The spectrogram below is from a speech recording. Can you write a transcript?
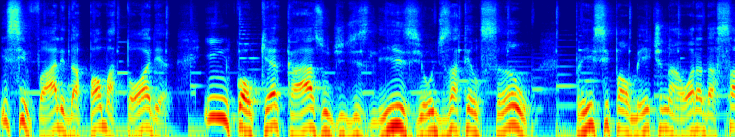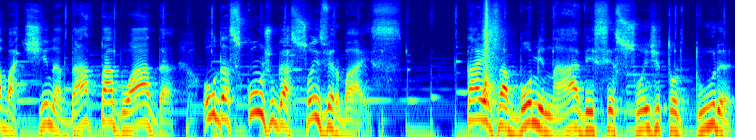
e se vale da palmatória e em qualquer caso de deslize ou desatenção, principalmente na hora da sabatina da tabuada ou das conjugações verbais. Tais abomináveis sessões de tortura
